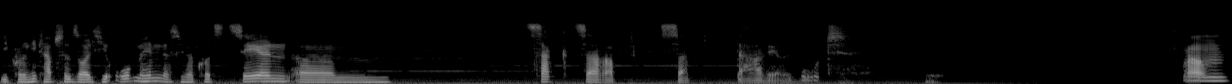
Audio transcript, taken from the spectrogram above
Die Koloniekapsel soll hier oben hin. Lass mich mal kurz zählen. Ähm, zack, zarab, zap. Da wäre gut. Ähm.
